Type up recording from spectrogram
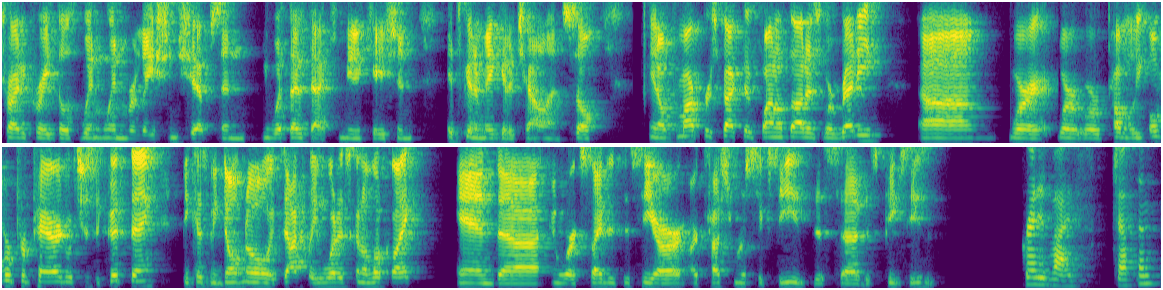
try to create those win-win relationships and without that communication it's going to make it a challenge. So you know from our perspective final thought is we're ready. Um, we're, we're, we're probably over prepared, which is a good thing because we don't know exactly what it's going to look like. And, uh, and we're excited to see our, our customers succeed this, uh, this peak season. Great advice. Justin?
